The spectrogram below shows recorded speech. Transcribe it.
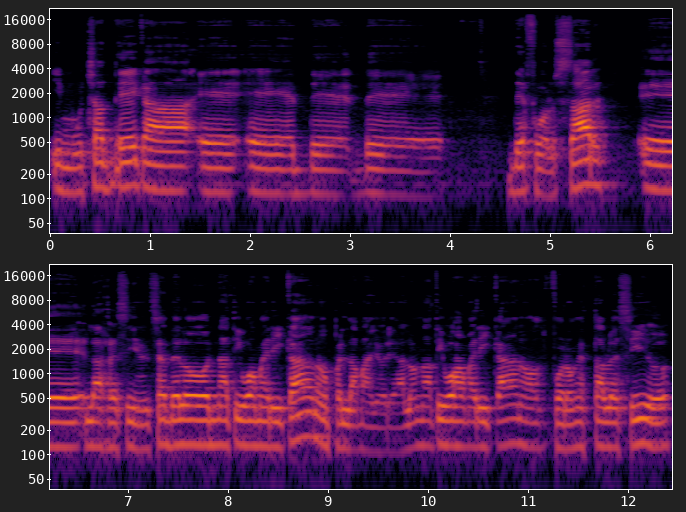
y muchas décadas eh, de, de, forzar las residencias de los nativos americanos, pues la mayoría de los nativos americanos fueron establecidos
